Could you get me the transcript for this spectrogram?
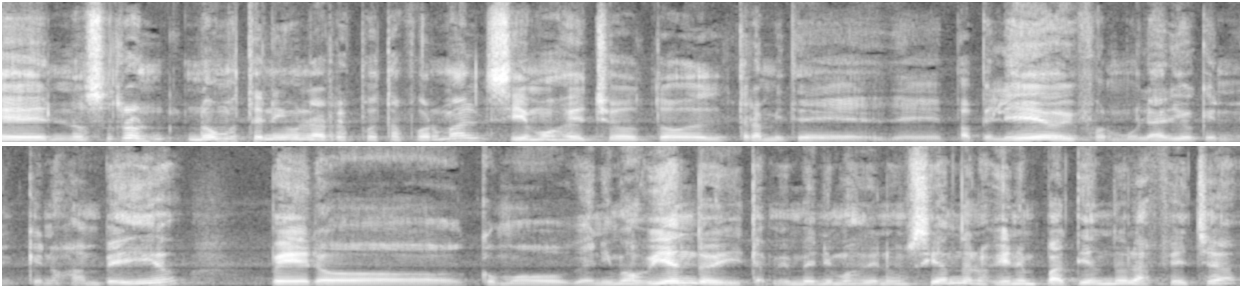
Eh, nosotros no hemos tenido una respuesta formal, sí hemos hecho todo el trámite de, papeleo y formulario que, nos han pedido, pero como venimos viendo y también venimos denunciando, nos vienen pateando la fecha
